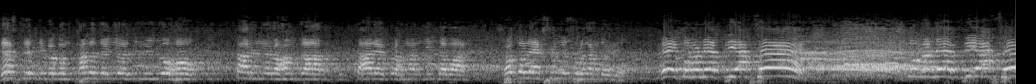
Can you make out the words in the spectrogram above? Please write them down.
দেশনেত্রী বেগম খালেদা জিয়া জিয়া হোক তারুণের অহংকার, তারেক রহমান জিন্দাবাদ। সকলে একসঙ্গে স্লোগান দেবো এই কোন নেত্রী আছে? কোন নেত্রী আছে?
